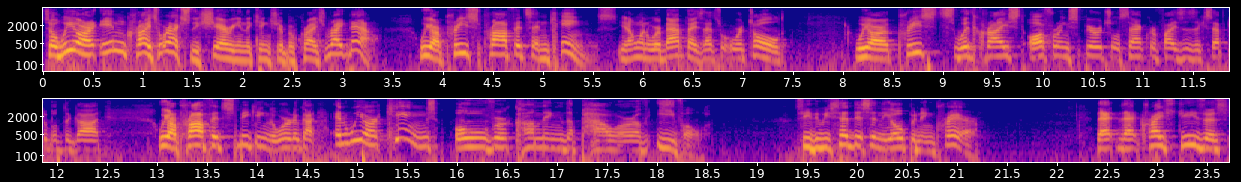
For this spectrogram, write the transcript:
So we are in Christ. We're actually sharing in the kingship of Christ right now. We are priests, prophets, and kings. You know, when we're baptized, that's what we're told. We are priests with Christ, offering spiritual sacrifices acceptable to God. We are prophets speaking the word of God. And we are kings overcoming the power of evil. See, we said this in the opening prayer that, that Christ Jesus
